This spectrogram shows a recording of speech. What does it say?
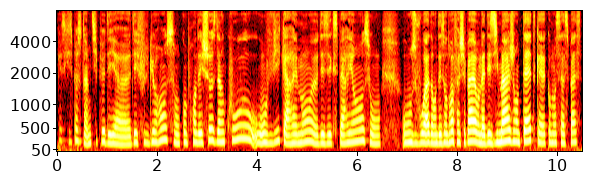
Qu'est-ce qui se passe? On a un petit peu des, euh, des fulgurances, on comprend des choses d'un coup, ou on vit carrément euh, des expériences, où on, se voit dans des endroits, enfin je sais pas, on a des images en tête, comment ça se passe?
